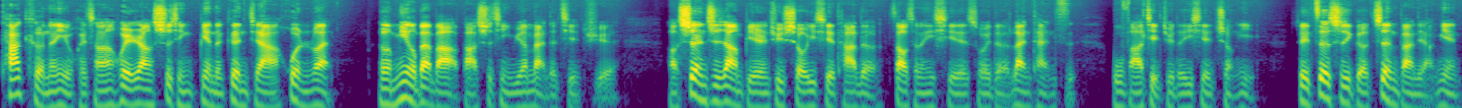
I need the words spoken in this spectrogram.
他可能也会常常会让事情变得更加混乱，而没有办法把事情圆满的解决。啊，甚至让别人去收一些他的造成了一些所谓的烂摊子，无法解决的一些争议，所以这是一个正反两面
